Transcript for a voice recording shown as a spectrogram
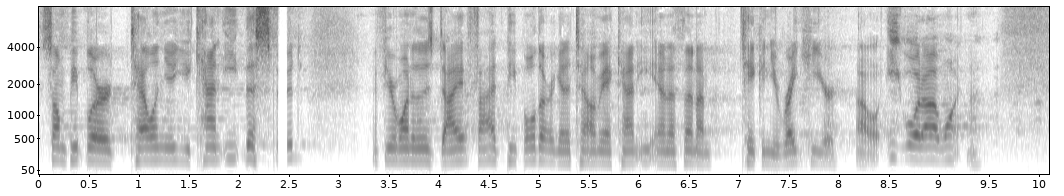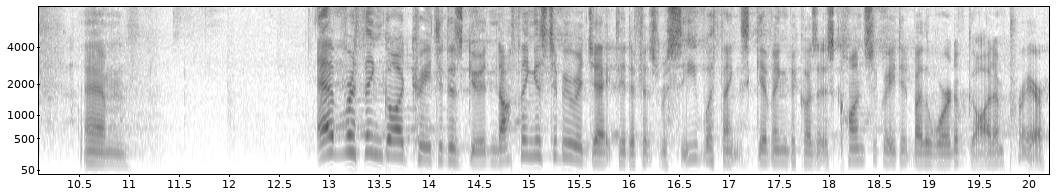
Some people are telling you you can't eat this food. If you're one of those diet fad people that are going to tell me I can't eat anything, I'm taking you right here. I will eat what I want. Um, Everything God created is good. Nothing is to be rejected if it's received with thanksgiving because it is consecrated by the word of God and prayer.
